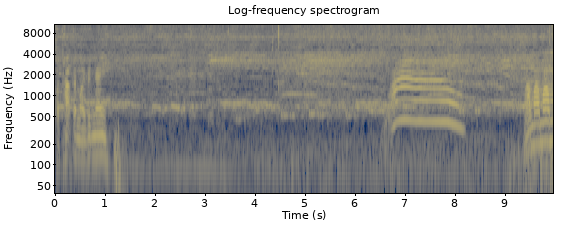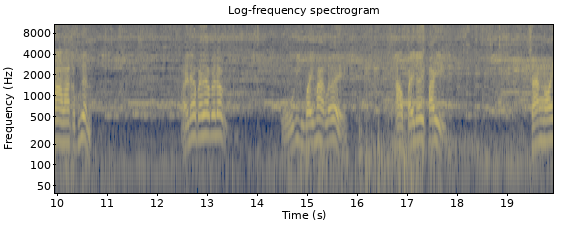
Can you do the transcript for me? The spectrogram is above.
ปะทะกันหน่อยเป็นไงว้า มามามามามากับเพื่อน ไปแล้วไปแล้วไปแล้วโอ้วิ่งไวมากเลย เอาไปเลยไป ช้างน้อย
